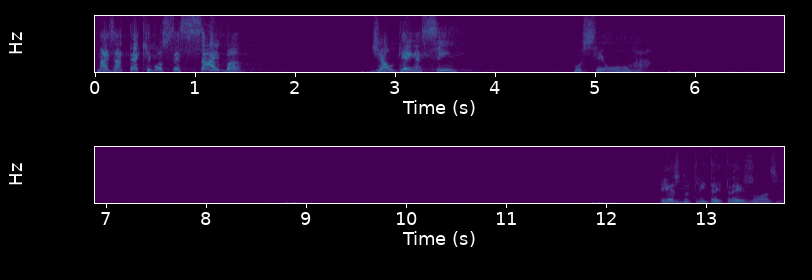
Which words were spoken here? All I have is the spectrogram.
Mas até que você saiba de alguém assim, você honra. Êxodo 33, 11.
